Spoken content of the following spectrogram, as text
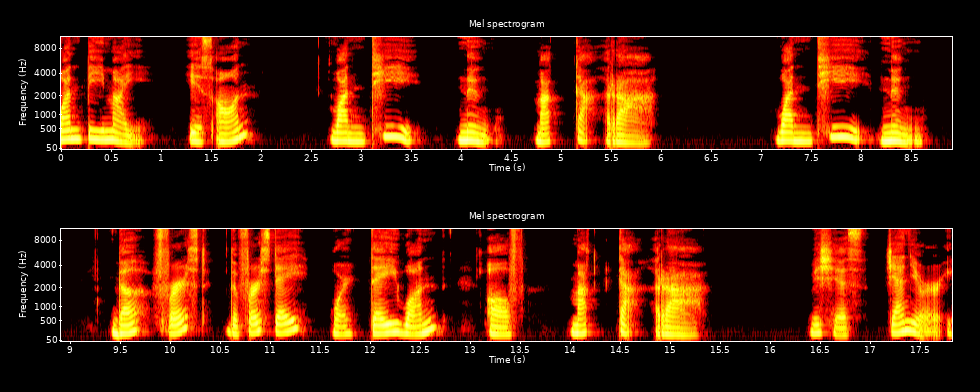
วันปีใหม่ is on วันที่หนึ่งมกรา วันที่หนึ่ง the first the first day or day one of มกรา which is January.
